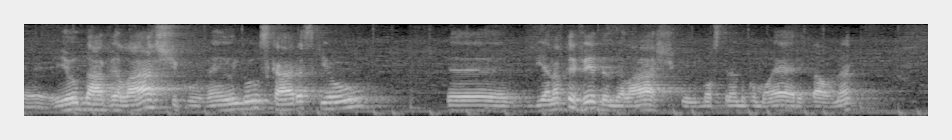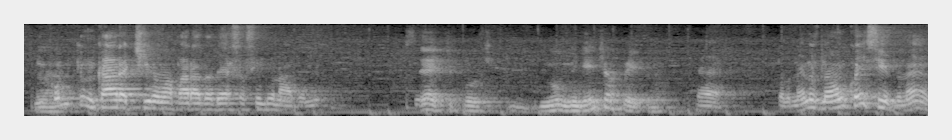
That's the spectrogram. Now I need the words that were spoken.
É, eu dava elástico vendo os caras que eu é, via na TV dando elástico e mostrando como era e tal, né? E uhum. como que um cara tira uma parada dessa assim do nada, né? É, tipo, não, ninguém tinha feito, né? É, pelo menos não conhecido, né?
